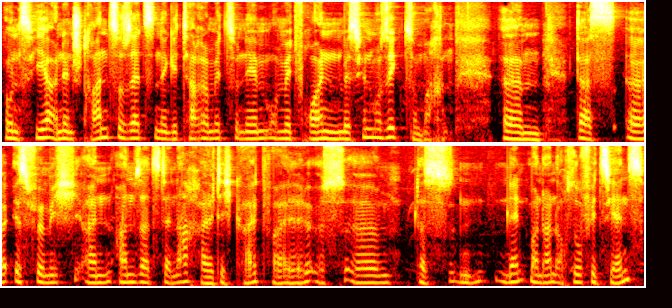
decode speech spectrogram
uns hier an den Strand zu setzen, eine Gitarre mitzunehmen und mit Freunden ein bisschen Musik zu machen. Ähm, das äh, ist für mich ein Ansatz der Nachhaltigkeit, weil es, äh, das nennt man dann auch Suffizienz,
